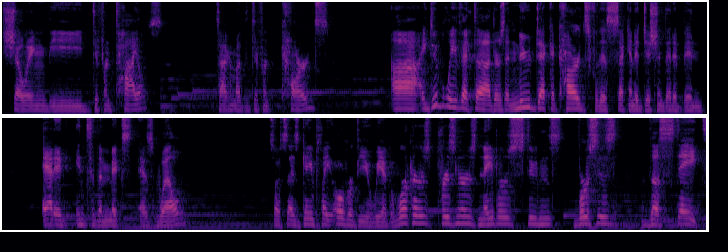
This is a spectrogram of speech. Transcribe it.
showing the different tiles, talking about the different cards. Uh, I do believe that uh, there's a new deck of cards for this second edition that have been added into the mix as well. So it says gameplay overview. We have the workers, prisoners, neighbors, students versus the state.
